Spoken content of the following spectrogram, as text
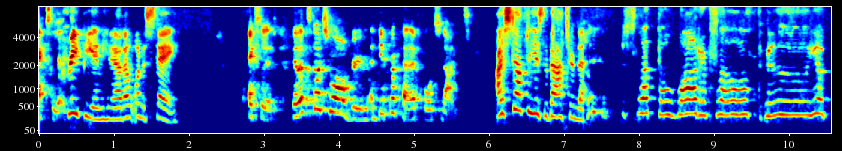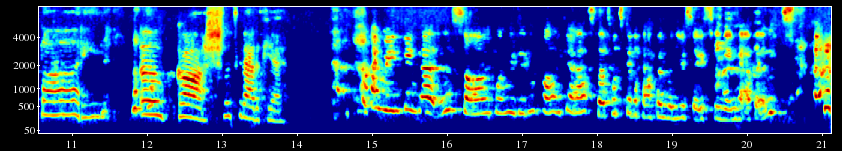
Excellent. Creepy in here. I don't want to stay. Excellent. Now let's go to our room and get prepared for tonight. I still have to use the bathroom now. Just let the water flow through your body. Oh gosh, let's get out of here. I'm making that a song when we do the podcast. That's what's going to happen when you say singing happens.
